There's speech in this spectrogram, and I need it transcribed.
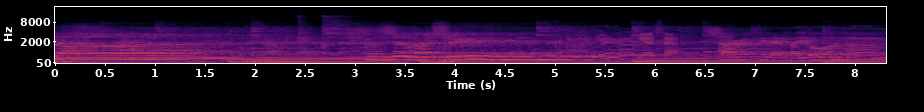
Lang Kasi machine Yes, ha? Sharon Quireta yun Ah.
